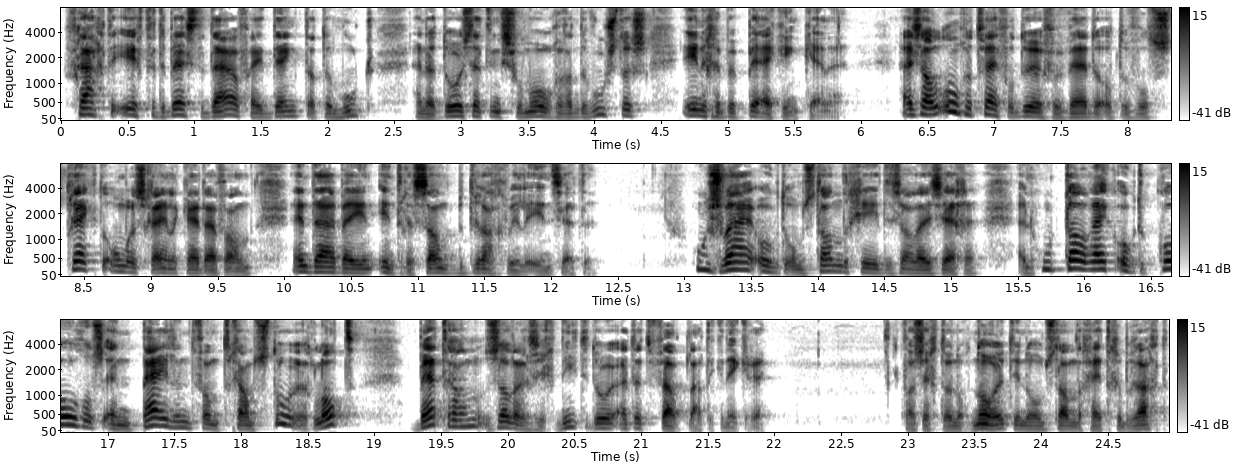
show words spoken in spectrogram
vraag de eerste de beste daar of hij denkt dat de moed en het doorzettingsvermogen van de woesters enige beperking kennen. Hij zal ongetwijfeld durven wedden op de volstrekte onwaarschijnlijkheid daarvan en daarbij een interessant bedrag willen inzetten. Hoe zwaar ook de omstandigheden, zal hij zeggen, en hoe talrijk ook de kogels en pijlen van het gramstorig lot, Bertram zal er zich niet door uit het veld laten knikkeren. Ik was echter nog nooit in de omstandigheid gebracht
